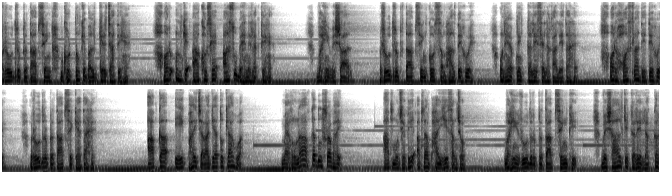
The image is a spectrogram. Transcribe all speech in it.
रुद्र प्रताप सिंह घुटनों के बल गिर जाते हैं और उनके आँखों से आँसू बहने लगते हैं। वहीं विशाल रुद्र प्रताप सिंह को संभालते हुए उन्हें अपने गले से लगा लेता है और हौसला देते हुए रुद्र प्रताप से कहता है, आपका एक भाई चला गया तो क्या हुआ? मैं हूँ ना आपका दूसरा भाई। आप मुझे भी अपना भाई ही समझो। वहीं रुद्र प्रताप सिंह भी विशाल के गले लगकर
